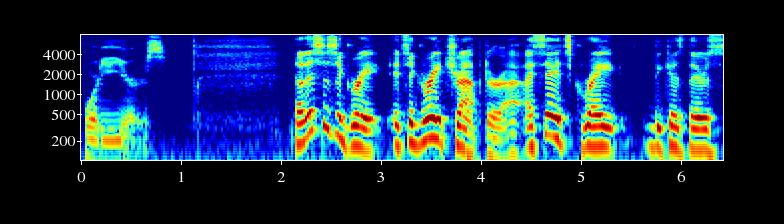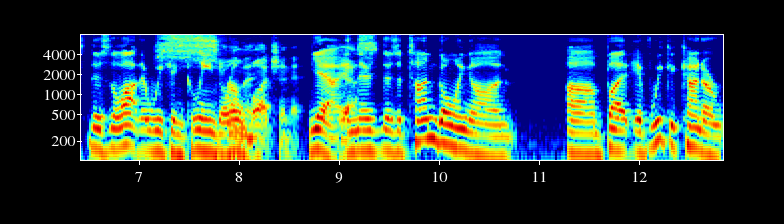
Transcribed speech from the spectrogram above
40 years." Now this is a great it's a great chapter. I, I say it's great because there's there's a lot that we can glean so from it. So much in it. Yeah, Yes. and there's there's a ton going on. Uh, but if we could kind of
